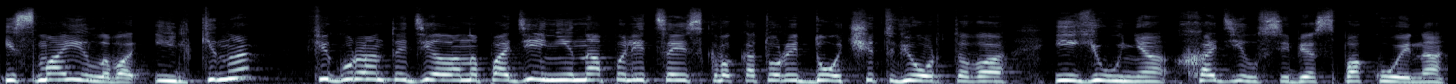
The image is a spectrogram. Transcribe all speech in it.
Исмаилова Илькина, фигуранта дела о нападении на полицейского, который до 4 июня ходил себе спокойно,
